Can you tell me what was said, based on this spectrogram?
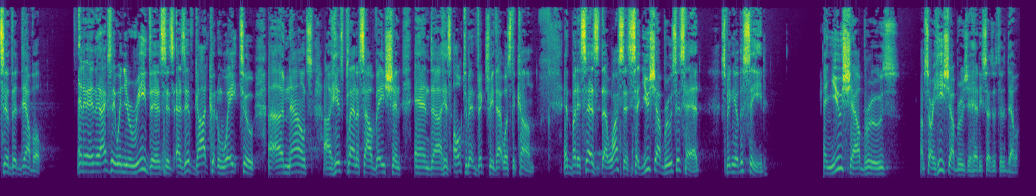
to the devil. And, and, actually, when you read this, it's as if God couldn't wait to uh, announce uh, His plan of salvation and uh, His ultimate victory that was to come. And, but it says that watch this. It said, "You shall bruise his head." Speaking of the seed, and you shall bruise. I'm sorry, he shall bruise your head. He says it to the devil,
